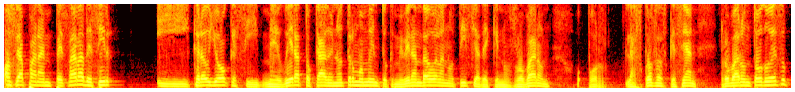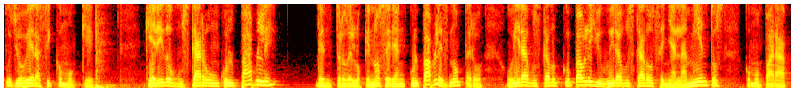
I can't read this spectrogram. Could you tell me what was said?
o sea, para empezar a decir, y creo yo que si me hubiera tocado en otro momento que me hubieran dado la noticia de que nos robaron, o por las cosas que sean, robaron todo eso, pues yo hubiera así como que querido buscar un culpable dentro de lo que no serían culpables, ¿no? Pero hubiera buscado culpable y hubiera buscado señalamientos como para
